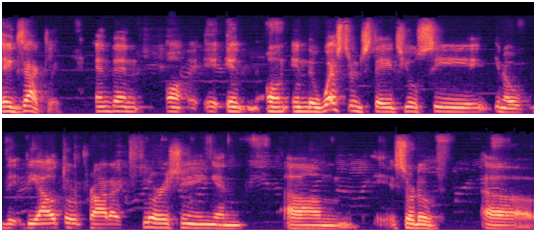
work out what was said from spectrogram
Exactly. And then on, in on in the western states you'll see you know the, the outdoor product flourishing and um, sort of uh,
